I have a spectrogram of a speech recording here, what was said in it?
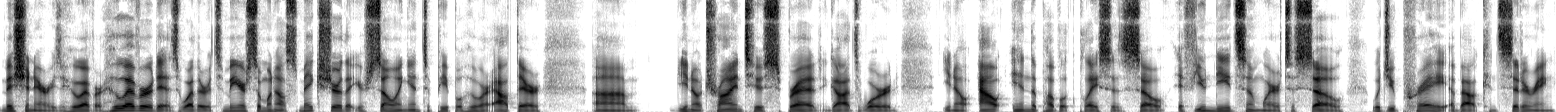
missionaries or whoever, whoever it is, whether it's me or someone else. Make sure that you're sowing into people who are out there, um, you know, trying to spread God's word, you know, out in the public places. So if you need somewhere to sow, would you pray about considering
